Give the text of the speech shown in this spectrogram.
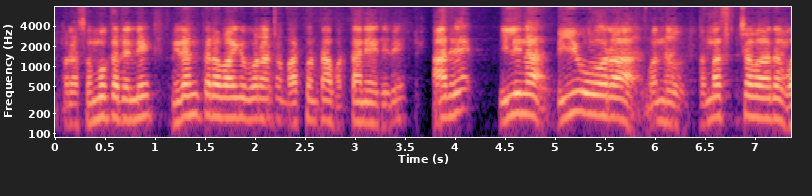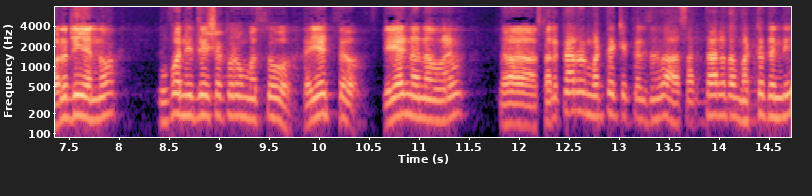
ಅವರ ಸಮ್ಮುಖದಲ್ಲಿ ನಿರಂತರವಾಗಿ ಹೋರಾಟ ಮಾಡ್ಕೊಂತ ಬರ್ತಾನೆ ಇದ್ದೀವಿ. ಆದ್ರೆ ಇಲ್ಲಿನ ಬಿಇಒ ಅವರ ಒಂದು ಸಮಸ್ಯವಾದ ವರದಿಯನ್ನು ಉಪನಿರ್ದೇಶಕರು ಮತ್ತು ಡಯಟ್ ಜಯಣ್ಣನವರು ಸರ್ಕಾರದ ಮಟ್ಟಕ್ಕೆ ಕಳಿಸಿದ್ರು ಆ ಸರ್ಕಾರದ ಮಟ್ಟದಲ್ಲಿ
